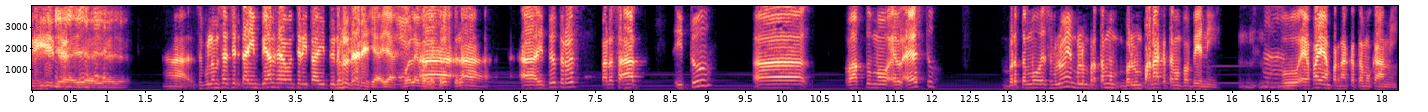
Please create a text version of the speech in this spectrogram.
gitu. Iya, iya, iya, iya. Nah, sebelum saya cerita impian, saya mau cerita itu dulu tadi. Iya, iya, Iya. boleh, boleh Ah, terus, terus. ah, ah, itu terus pada saat itu eh, waktu mau LS tuh bertemu sebelumnya belum bertemu belum pernah ketemu Pak Beni. Ah. Bu Eva yang pernah ketemu kami.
